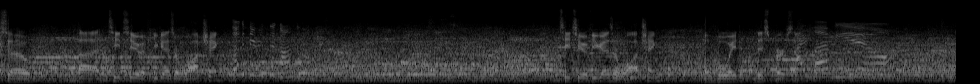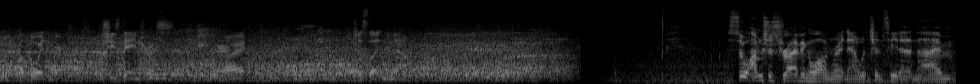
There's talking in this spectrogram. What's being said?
So, uh, T2, if you guys are watching, Look, there's the gondola. T2, if you guys are watching, avoid this person. I love you. Avoid her. She's dangerous. Alright? Just letting you know. So I'm just driving along right now with Jencita and I'm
